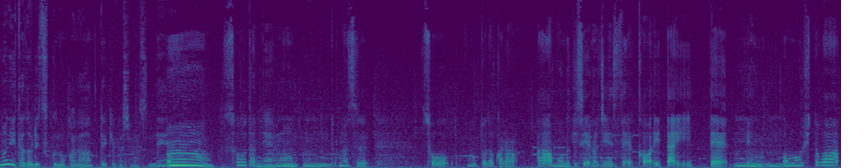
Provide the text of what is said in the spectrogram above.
のにたどり着くのかなって気がしますね。うん。そうだね。ううん。ん。うんまずそう本当だからあもう犠牲の人生変わりたいって、うんうん。思う人は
